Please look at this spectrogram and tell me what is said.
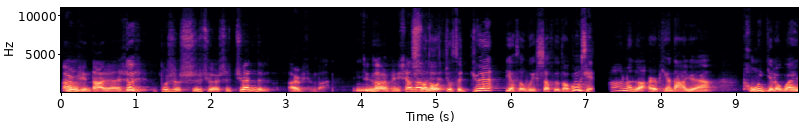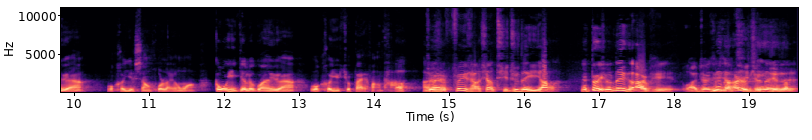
二品大员是不是实权是捐的二品吧？这个二品相当于说到就是捐，也是为社会做贡献。他那个二品大员，同级的官员，我可以相互来往；高一级的官员，我可以去拜访他。啊，就是非常像体制内一样了。哎，对，就那个二品完全就那个二像体制品那个内，，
